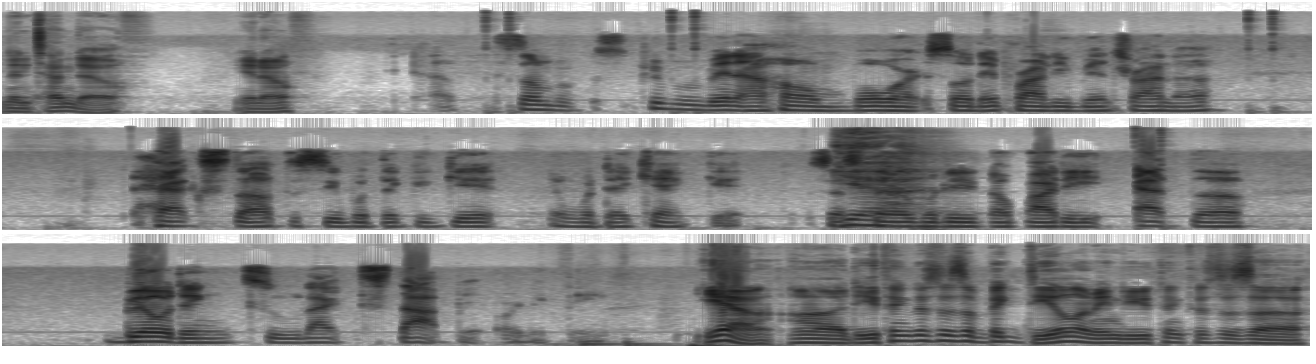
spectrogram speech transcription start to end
Nintendo. You know? Some people have been at home bored, so they probably been trying to hack stuff to see what they could get and what they can't get. Since Yeah. there really nobody at the building to like stop it or anything. Yeah. Uh, do you think this is a big deal? I mean, do you think this is a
